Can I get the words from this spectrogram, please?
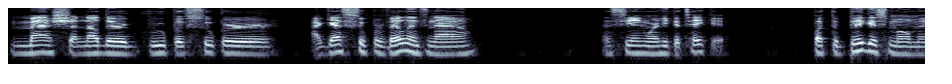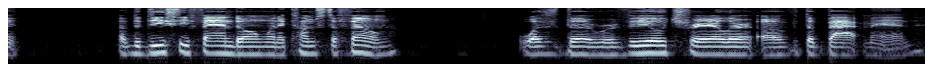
mesh, another group of super, I guess, super villains now, and seeing where he could take it. But the biggest moment of the DC fandom when it comes to film was the reveal trailer of The Batman.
